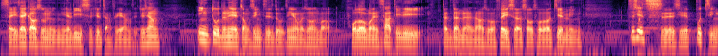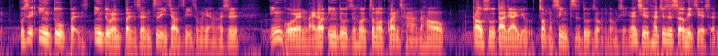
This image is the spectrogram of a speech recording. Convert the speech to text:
谁在告诉你你的历史就长这个样子？就像印度的那些种姓制度，今天我们说什么婆罗门、刹帝利等等的，然后说吠舍、首陀罗、贱民。这些词其实不仅不是印度本印度人本身自己叫自己怎么样，而是英国人来到印度之后这么观察，然后告诉大家有种姓制度这种东西。但其实它就是社会阶层，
